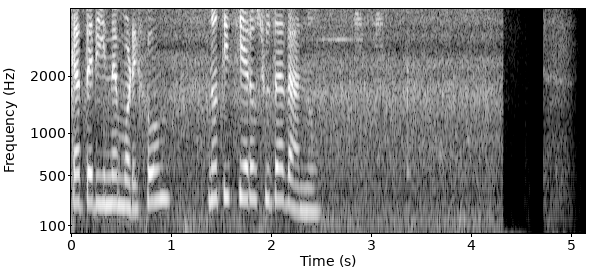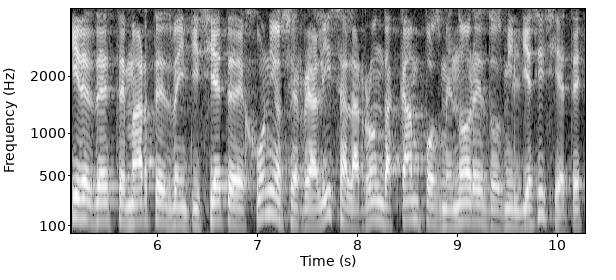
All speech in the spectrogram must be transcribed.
Caterine Morejón, Noticiero Ciudadano. Y desde este martes 27 de junio se realiza la Ronda Campos Menores 2017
